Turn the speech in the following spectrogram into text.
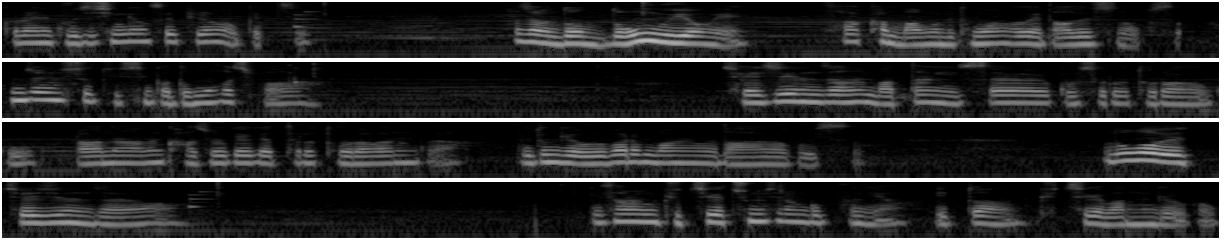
그러니 굳이 신경 쓸 필요는 없겠지. 하지만 넌 너무 위험해. 사악한 마무리 도망가게 놔둘 순 없어. 함정일 수도 있으니까 넘어가지 마. 죄 지은 자는 마땅히 있어야 할 곳으로 돌아가고 라나는 가족의 곁으로 돌아가는 거야. 모든 게 올바른 방향으로 나아가고 있어. 너가 왜 죄 지은 자야? 이 사람은 규칙에 충실한 것 뿐이야. 이 또한 규칙에 맞는 결과고.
